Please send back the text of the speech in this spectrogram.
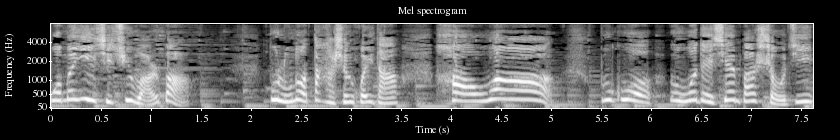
我们一起去玩吧。”布鲁诺大声回答：“好啊！不过我得先把手机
